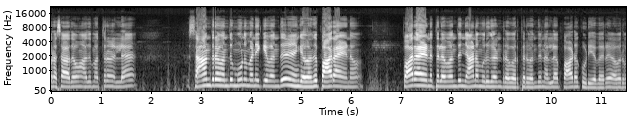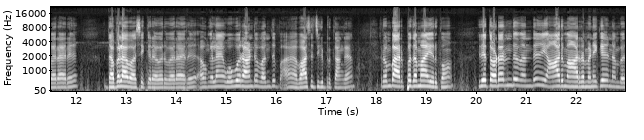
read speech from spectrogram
பிரசாதம் அது மாத்திரம் இல்லை. சாயந்தரம் வந்து மூணு மணிக்கு வந்து இங்கே வந்து பாராயணம். பாராயணத்தில் வந்து ஞானமுருகன்ற ஒருத்தர் வந்து நல்லா பாடக்கூடியவர். அவர் வராரு. தபலா வாசிக்கிறவர் வராரு. அவங்கெல்லாம் ஒவ்வொரு ஆண்டும் வந்து வாசிச்சுக்கிட்டு இருக்காங்க. ரொம்ப அற்புதமாக இருக்கும். இதை தொடர்ந்து வந்து ஆறு ஆறரை மணிக்கு நம்ம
